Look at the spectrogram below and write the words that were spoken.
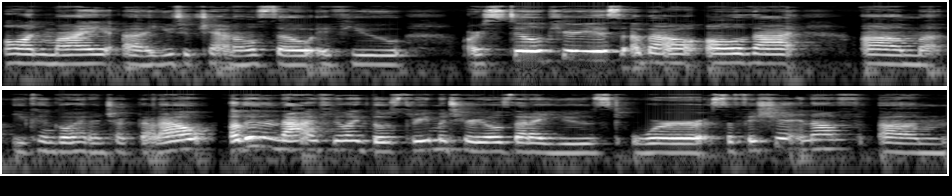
on my uh, YouTube channel. So if you are still curious about all of that, um, you can go ahead and check that out. Other than that, I feel like those three materials that I used were sufficient enough um,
